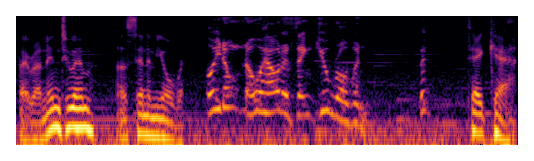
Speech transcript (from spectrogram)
If I run into him, I'll send him your way. I don't know how to thank you, Robin. But Take care.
